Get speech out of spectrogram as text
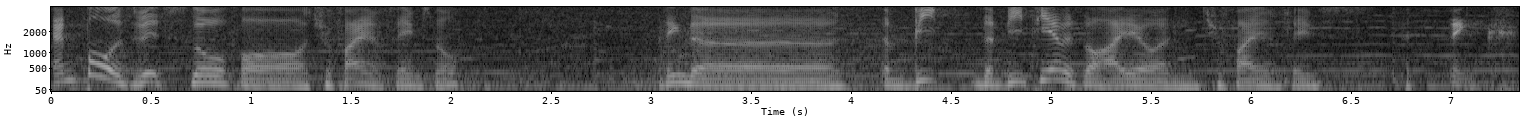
Empo is a bit slow for Through Fire and Flames, no? I think the the beat the BPM is a lot higher on Through Fire and Flames, I think.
